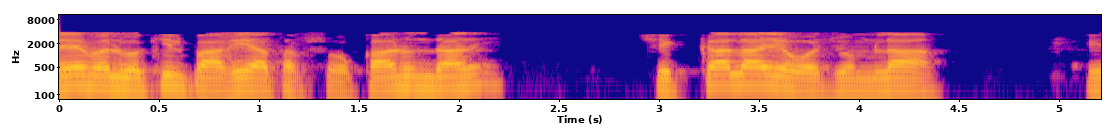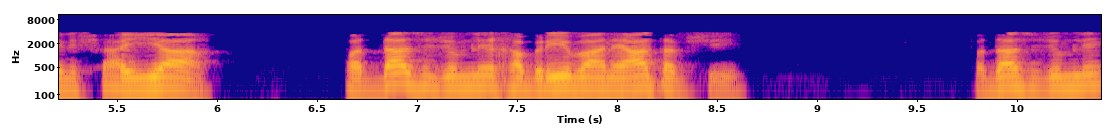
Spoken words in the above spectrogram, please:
نعم الوکیل پاغي عطف شو قانون دا دی چې کله یو جمله انشائیه په داسې جملې خبري باندې عطف شي په داسې جملې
